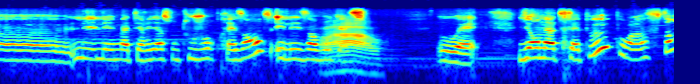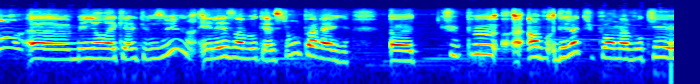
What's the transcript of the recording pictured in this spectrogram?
euh, les, les matérias sont toujours présentes et les invocations. Ouais, il y en a très peu pour l'instant, euh, mais il y en a quelques-unes. Et les invocations, pareil. Euh, tu peux euh, déjà tu peux en invoquer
